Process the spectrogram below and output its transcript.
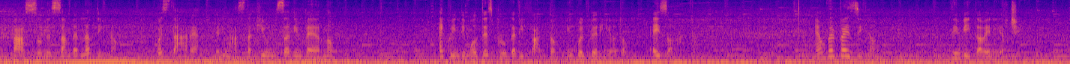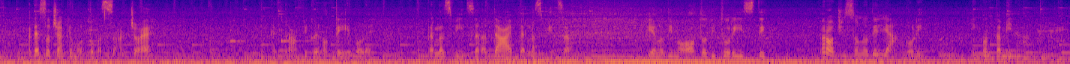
del passo del San Bernardino, quest'area è rimasta chiusa d'inverno e quindi Montespluga di fatto in quel periodo è isolata. È un bel paesino, ti invito a venirci. Adesso c'è anche molto passaggio, eh? Perché il traffico è notevole, per la Svizzera, dai per la Svizzera, pieno di moto, di turisti, però ci sono degli angoli incontaminati,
